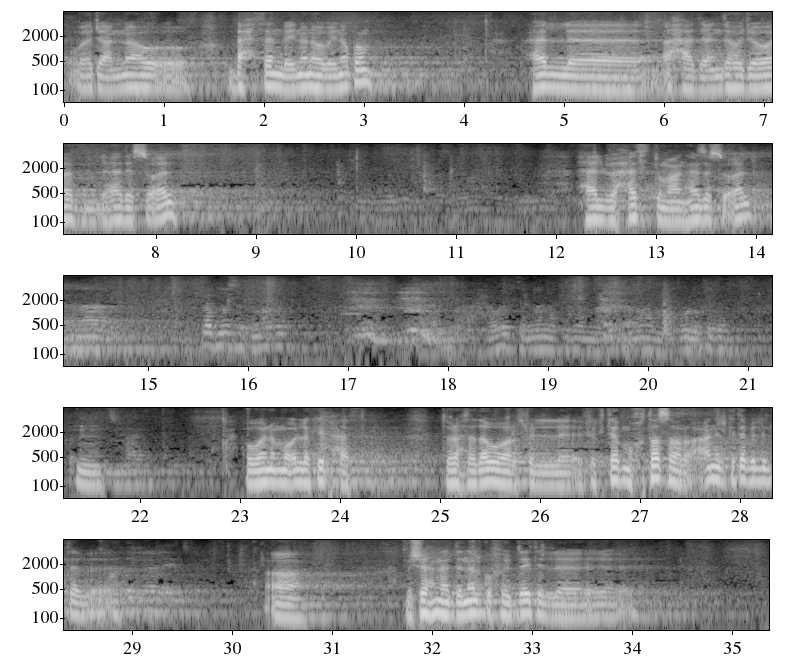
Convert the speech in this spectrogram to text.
وجعلناه بحثا بيننا وبينكم. هل أحد عنده جواب لهذا السؤال؟ هل بحثتم عن هذا السؤال. هو أنا لما أقول لك ابحث. تروح تدور في ال- في كتاب مختصر عن الكتاب اللي أنت ب... آه مش إحنا ادينا لكم في بداية ال...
